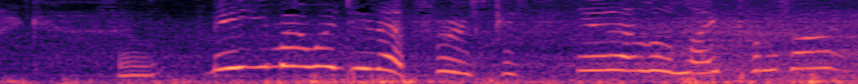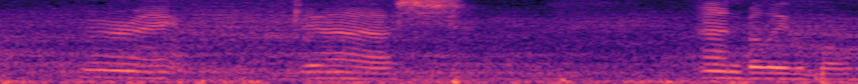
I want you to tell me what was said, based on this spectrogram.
my God. So maybe you might want to do that first, cause know that little light comes on. All right. Gosh. Unbelievable.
